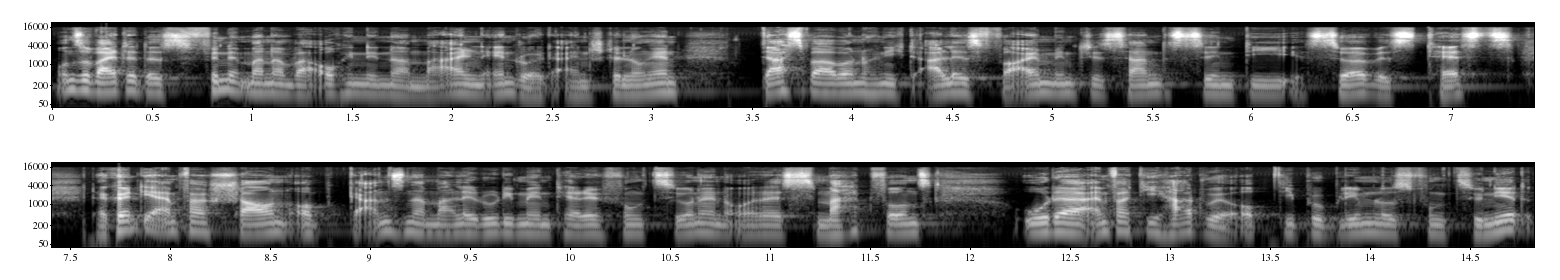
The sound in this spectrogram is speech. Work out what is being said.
und so weiter. Das findet man aber auch in den normalen Android-Einstellungen. Das war aber noch nicht alles. Vor allem interessant sind die Service-Tests. Da könnt ihr einfach schauen, ob ganz normale rudimentäre Funktionen eures Smartphones oder einfach die Hardware, ob die problemlos funktioniert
